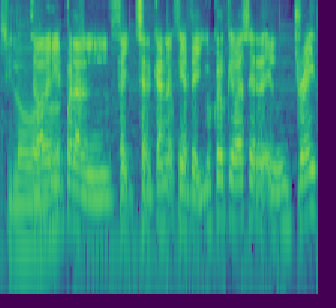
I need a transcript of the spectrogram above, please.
si lo... Se va a venir para el fe- cercano, fíjate, yo creo que va a ser el- un trade,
